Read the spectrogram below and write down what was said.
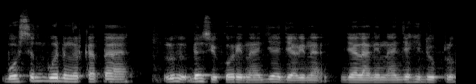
bosen gue denger kata lu udah syukurin aja jalanin jalanin aja hidup lu.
